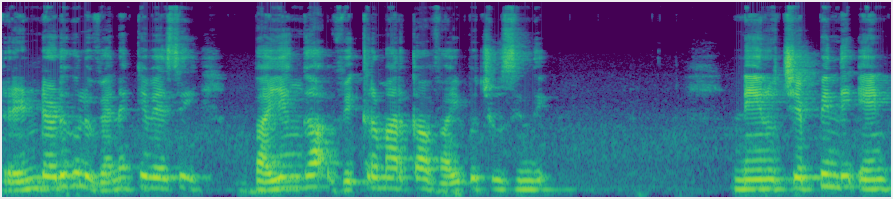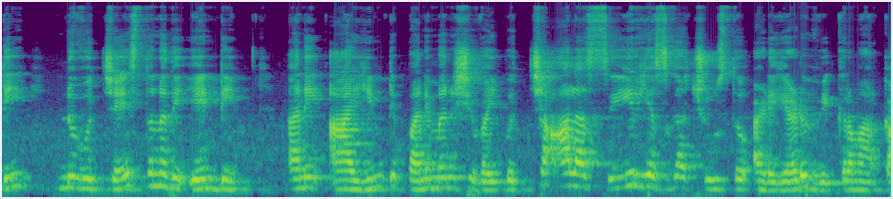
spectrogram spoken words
రెండడుగులు వెనక్కి వేసి భయంగా విక్రమార్క వైపు చూసింది. నేను చెప్పింది ఏంటి? నువ్వు చేస్తున్నది ఏంటి? అని ఆ ఇంటి పని మనిషి వైపు చాలా సీరియస్గా చూస్తూ అడిగాడు విక్రమార్క.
